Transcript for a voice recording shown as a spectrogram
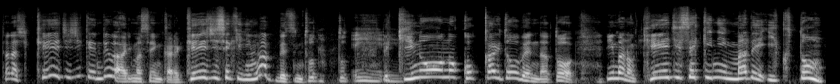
ただし、刑事事件ではありませんから、刑事責任は別にととええで昨日の国会答弁だと、今の刑事責任まで行くと、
